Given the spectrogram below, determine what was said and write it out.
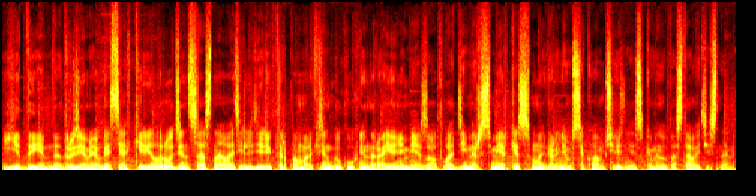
еды. Друзья, у меня в гостях Кирилл Родин, сооснователь и директор по маркетингу кухни на районе. Меня зовут Владимир Смеркис. Мы вернемся к вам через несколько минут. Оставайтесь с нами.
